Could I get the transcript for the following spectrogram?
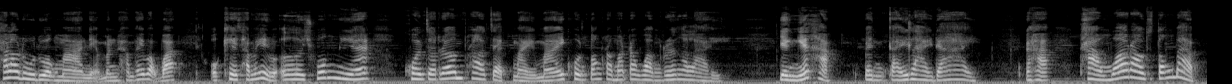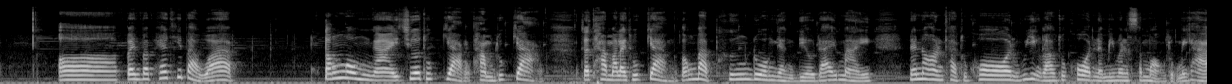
้าเราดูดวงมาเนี่ยมันทำให้แบบว่าโอเคทำให้เห็นว่าเออช่วงเนี้ยควรจะเริ่มโปรเจกต์ใหม่ไหมควรต้องระมัดระวังเรื่องอะไร อย่างเงี้ยค่ะ เป็นไกด์ไลน์ได้นะคะ ถามว่าเราจะต้องแบบเออเป็นประเภทที่แบบว่า ต้องงมงายเชื่อทุกอย่างทำทุกอย่าง จะทำอะไรทุกอย่างต้องแบบพึ่งดวงอย่างเดียวได้ไหม แน่นอนค่ะทุกคนผู้หญิงเราทุกคนนะมีมันสมองถูกไหมคะ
